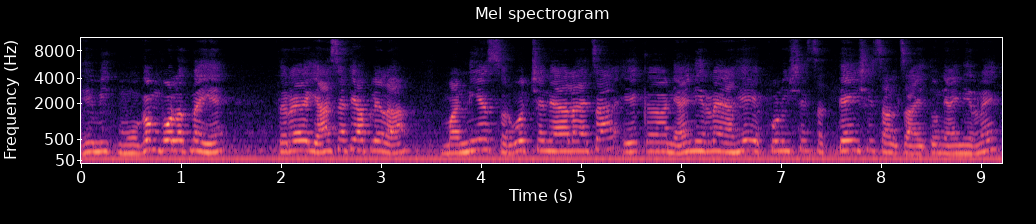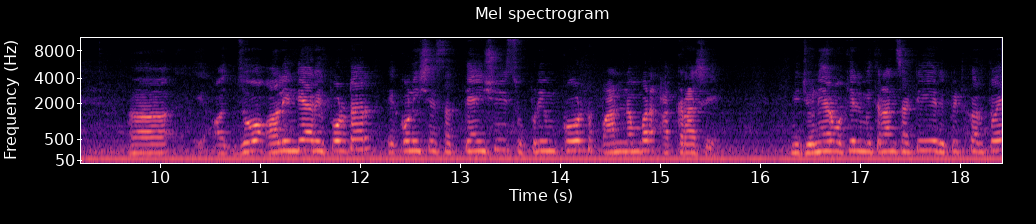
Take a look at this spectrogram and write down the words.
हे मी मोगम बोलत नाही आहे तर यासाठी आपल्याला माननीय सर्वोच्च न्यायालयाचा एक न्यायनिर्णय आहे. एकोणीसशे सत्याऐंशी सालचा आहे तो न्यायनिर्णय जो ऑल इंडिया रिपोर्टर एकोणीसशे सत्याऐंशी सुप्रीम कोर्ट पान नंबर अकराशे. मी ज्युनियर वकील मित्रांसाठी रिपीट करतोय.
